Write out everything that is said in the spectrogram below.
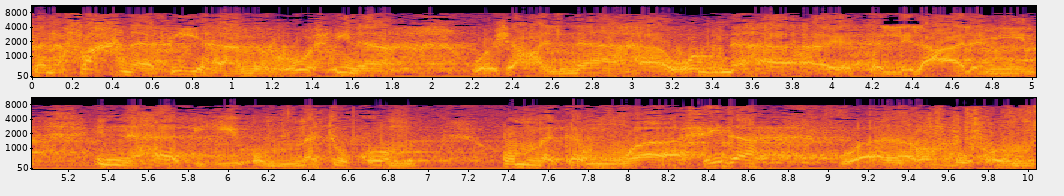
فنفخنا فيها من روحنا وجعلناها وابنها آية للعالمين. إن هذه أمتكم أمة واحدة وأنا ربكم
